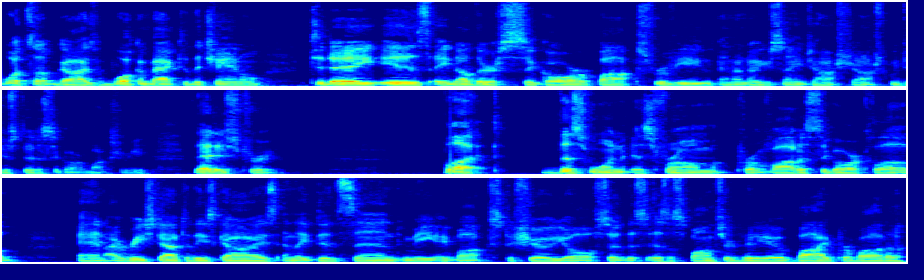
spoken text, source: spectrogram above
What's up guys? Welcome back to the channel. Today is another cigar box review. And I know you're saying, Josh, Josh, we just did a cigar box review. That is true. But this one is from Privada Cigar Club. And I reached out to these guys and they did send me a box to show y'all. So this is a sponsored video by Privada.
